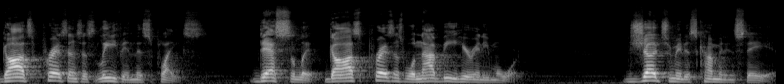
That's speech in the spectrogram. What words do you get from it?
God's presence is leaving this place. Desolate. God's presence will not be here anymore. Judgment is coming instead.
